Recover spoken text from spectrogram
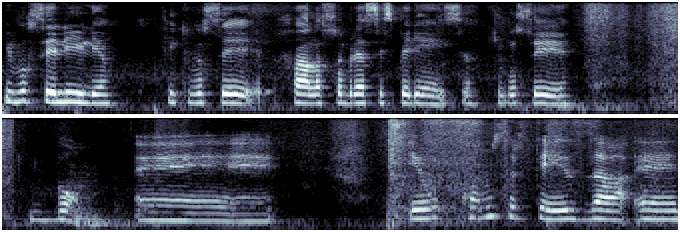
E você, Lilian? O que, que você fala sobre essa experiência que você. Bom, é, eu com certeza. é,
